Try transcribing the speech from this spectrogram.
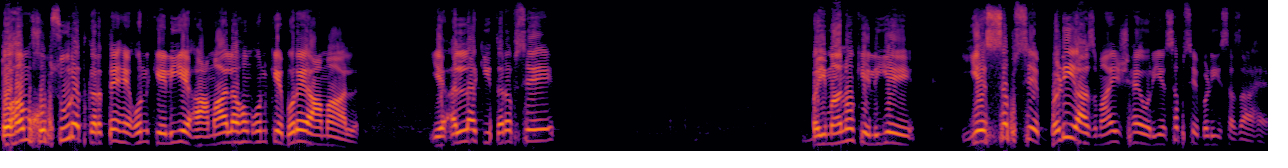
تو ہم خوبصورت کرتے ہیں ان کے لیے اعمالہم ان کے برے اعمال۔ یہ اللہ کی طرف سے بےمانوں کے لیے یہ سب سے بڑی آزمائش ہے اور یہ سب سے بڑی سزا ہے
